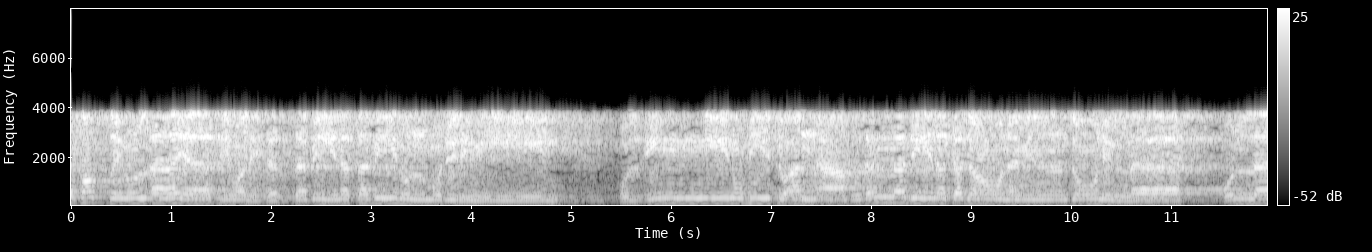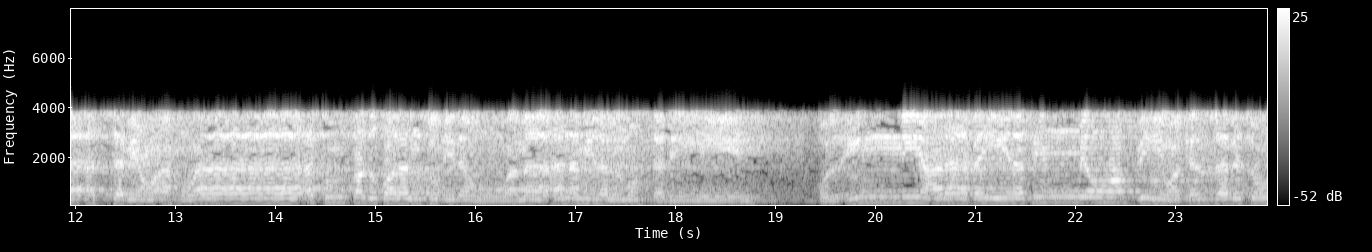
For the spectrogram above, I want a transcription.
نفصل الآيات ولتستبين سبيل المجرمين. قل إني نهيت أن أعبد الذين تدعون من دون الله قل لا أتبع أهواءكم قد ضللت إذا أنا من المهتدين. قل إني على بينة من ربي وكذبتم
